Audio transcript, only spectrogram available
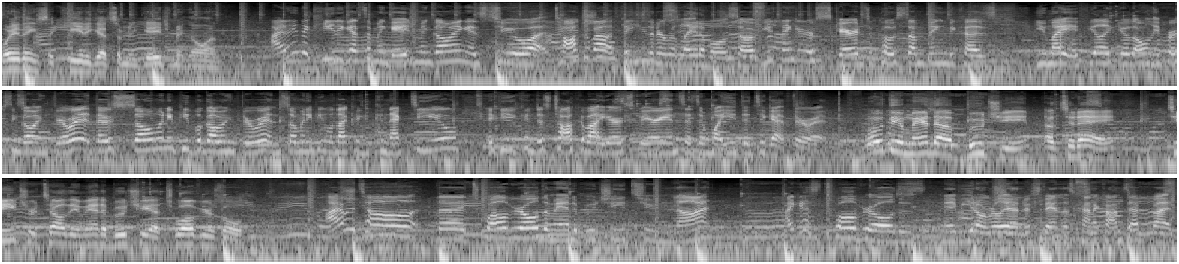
What do you think is the key to get some engagement going? I think the key to get some engagement going is to talk about things that are relatable. So if you think you're scared to post something because you might feel like you're the only person going through it. There's so many people going through it and so many people that can connect to you if you can just talk about your experiences and what you did to get through it. What would the Amanda Bucci of today teach or tell the Amanda Bucci at 12 years old? I would tell the 12 year old Amanda Bucci to not, I guess 12 year old is maybe you don't really understand this kind of concept, but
